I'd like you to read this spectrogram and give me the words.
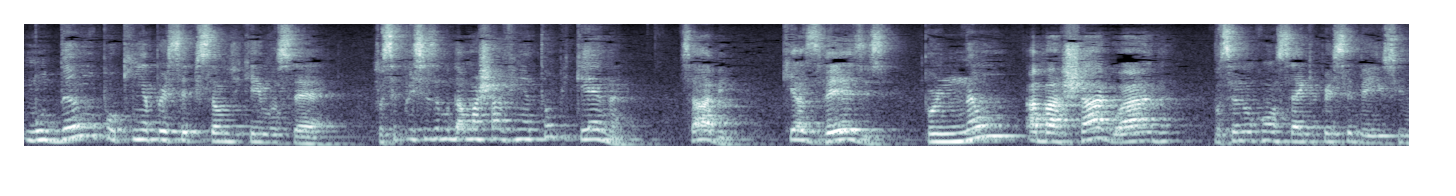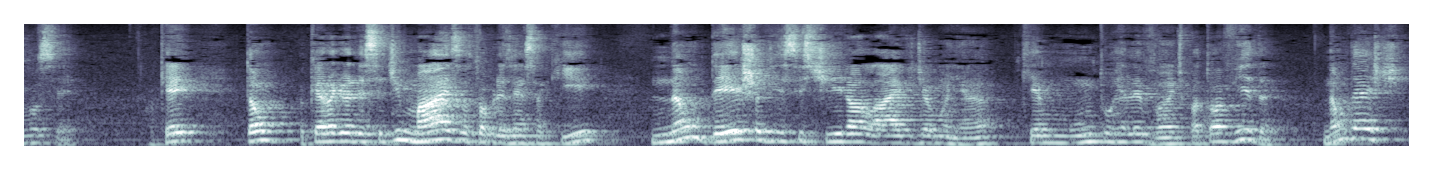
mudando um pouquinho a percepção de quem você é. Você precisa mudar uma chavinha tão pequena, sabe? Que às vezes, por não abaixar a guarda, você não consegue perceber isso em você. Ok? Então, eu quero agradecer demais a tua presença aqui. Não deixa de assistir a live de amanhã, que é muito relevante para a tua vida. Não deixe.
